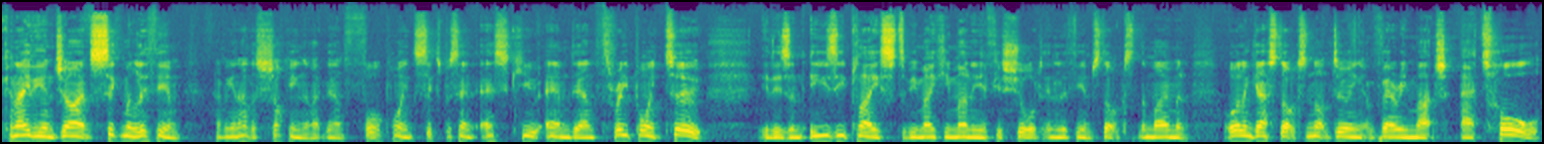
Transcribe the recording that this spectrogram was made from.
Canadian giant Sigma Lithium having another shocking night down 4.6%. SQM down 3.2. It is an easy place to be making money if you're short in lithium stocks at the moment. Oil and gas stocks are not doing very much at all.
